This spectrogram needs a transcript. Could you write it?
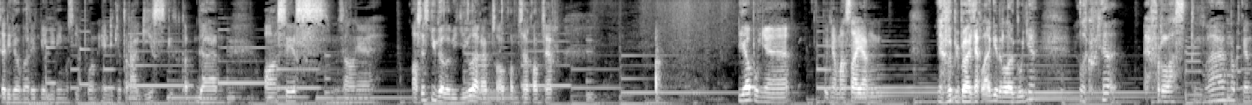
bisa digambarin kayak gini meskipun endingnya tragis gitu. Dan Oasis misalnya. Oasis juga lebih gila kan soal konser-konser dia punya punya masa yang yang lebih banyak lagi dan lagunya lagunya everlasting banget kan.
